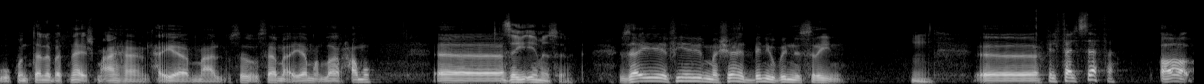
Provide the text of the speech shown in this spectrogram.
وكنت أنا بتناقش معاها الحقيقة مع الأستاذ أسامة أيام الله يرحمه زي إيه مثلا؟ زي في مشاهد بيني وبين نسرين. آه, في الفلسفة آه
